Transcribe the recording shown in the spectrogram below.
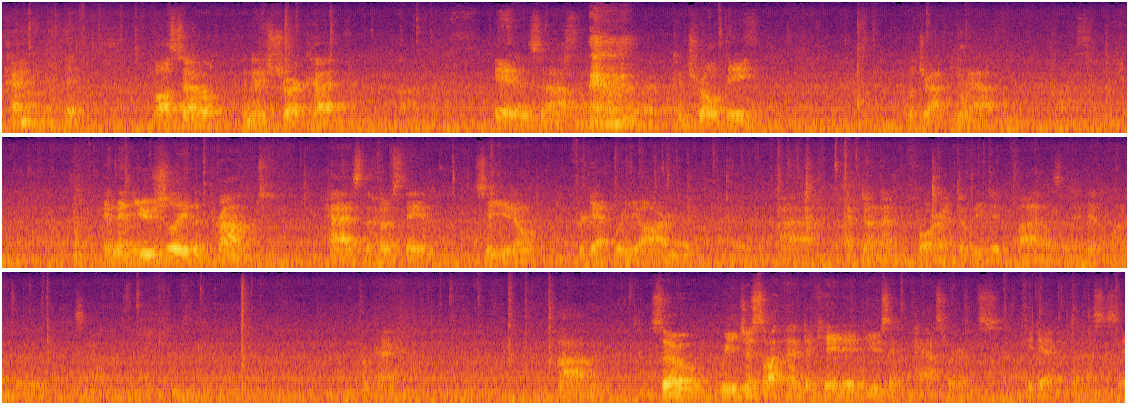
Okay? Also, a nice shortcut is um, Control D will drop you out. And then usually the prompt has the host name, so you don't forget where you are. Uh, I've done that before and deleted files that I didn't want to delete. So, okay. Um, so we just authenticated using passwords to get into SSH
